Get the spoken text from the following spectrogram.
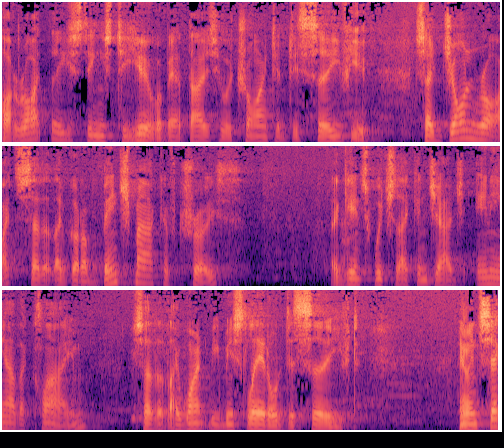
I write these things to you about those who are trying to deceive you. So John writes so that they've got a benchmark of truth against which they can judge any other claim so that they won't be misled or deceived. Now in 2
